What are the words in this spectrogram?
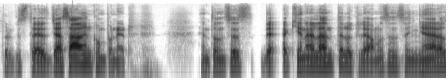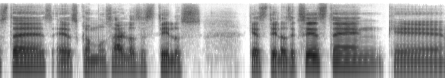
porque ustedes ya saben componer. Entonces, de aquí en adelante lo que le vamos a enseñar a ustedes es cómo usar los estilos. Qué estilos existen, qué,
